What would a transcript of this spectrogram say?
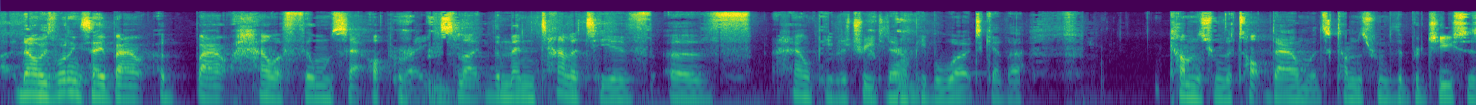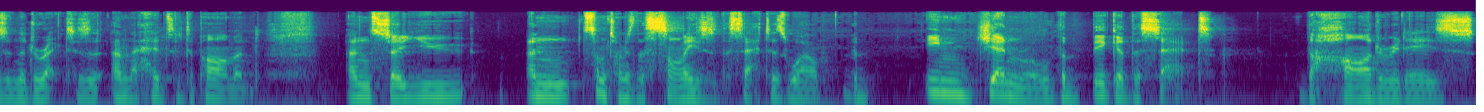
Uh, no, I was wanting to say about about how a film set operates, like the mentality of of how people are treated, how people work together, comes from the top downwards, comes from the producers and the directors and the heads of department, and so you, and sometimes the size of the set as well. The in general, the bigger the set, the harder it is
